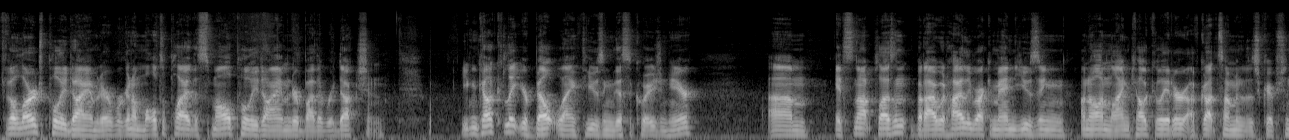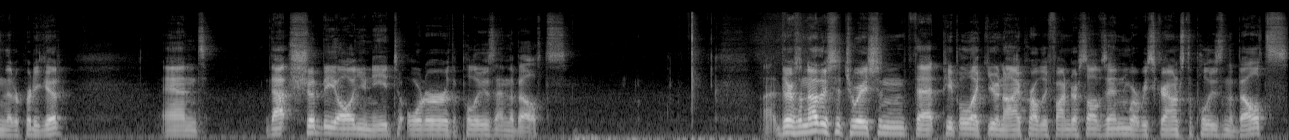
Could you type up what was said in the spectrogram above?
For the large pulley diameter, we're going to multiply the small pulley diameter by the reduction. You can calculate your belt length using this equation here. Um, it's not pleasant, but I would highly recommend using an online calculator. I've got some in the description that are pretty good. And that should be all you need to order the pulleys and the belts. Uh, there's another situation that people like you and I probably find ourselves in where we scrounge the pulleys and the belts.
